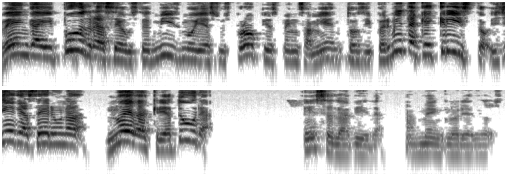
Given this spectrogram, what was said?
Venga y púdrase a usted mismo y a sus propios pensamientos y permita que Cristo llegue a ser una nueva criatura. Esa es la vida. Amén, gloria a Dios.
